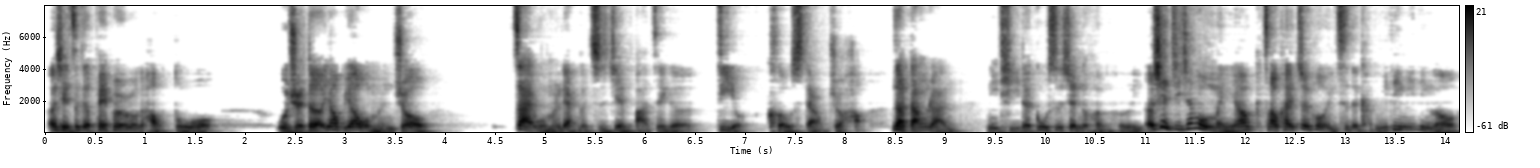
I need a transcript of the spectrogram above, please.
而且这个 paperwork 好多，我觉得要不要我们就在我们两个之间把这个 deal close down 就好？那当然。”你提的故事线都很合理，而且即将我们也要召开最后一次的 committee meeting 喽。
